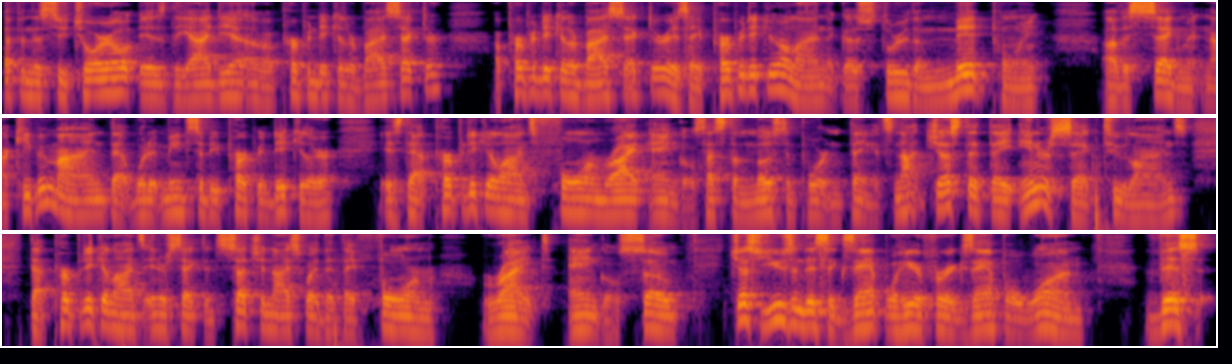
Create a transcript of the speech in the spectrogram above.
Up in this tutorial is the idea of a perpendicular bisector. A perpendicular bisector is a perpendicular line that goes through the midpoint of a segment. Now keep in mind that what it means to be perpendicular is that perpendicular lines form right angles. That's the most important thing. It's not just that they intersect two lines, that perpendicular lines intersect in such a nice way that they form right angles. So just using this example here for example one, this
